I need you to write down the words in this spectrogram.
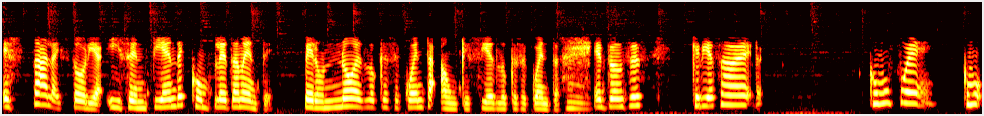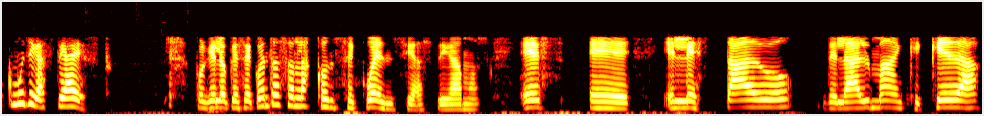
está la historia y se entiende completamente, pero no es lo que se cuenta, aunque sí es lo que se cuenta. Entonces, quería saber, ¿cómo fue, cómo, cómo llegaste a esto? porque lo que se cuenta son las consecuencias, digamos, es eh, el estado del alma en que queda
